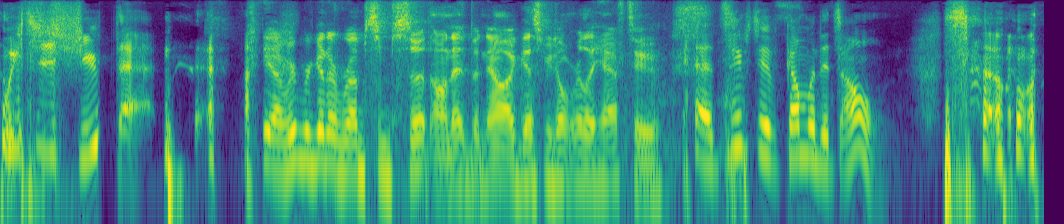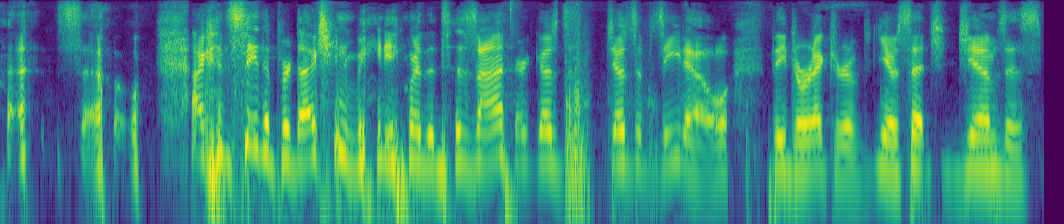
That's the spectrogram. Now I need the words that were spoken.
we just shoot that. yeah, we were gonna rub some soot on it, but now I guess we don't really have to. Yeah, it seems to have come with its own. So, so I can see the production meeting where the designer goes to Joseph Zito, the director of you know such gems as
